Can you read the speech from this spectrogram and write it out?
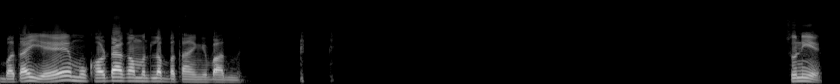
बताइए, मुखौटा का मतलब बताएँगे बाद में। सुनिए,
